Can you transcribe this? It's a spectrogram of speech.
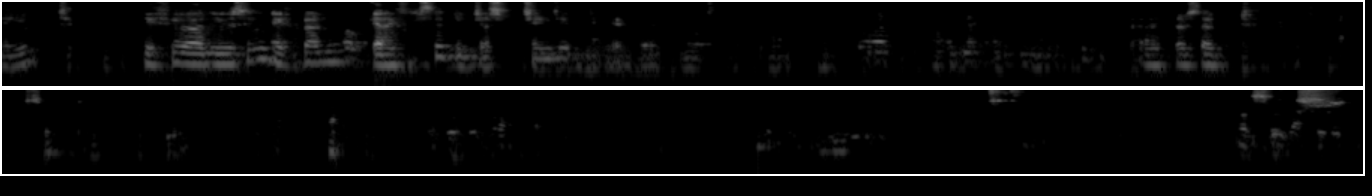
Eight. If you are using different character setting, just change it. Character set. set. Message.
